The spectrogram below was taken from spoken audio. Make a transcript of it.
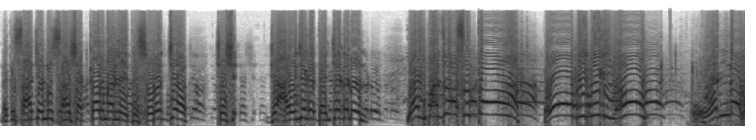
नक्की सहा चेंडू सहा षटकार मारले ते स्वराज्य जे आयोजक आहेत त्यांच्याकडून. यश बाजूला सुद्धा हो बिग बिग वंडर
